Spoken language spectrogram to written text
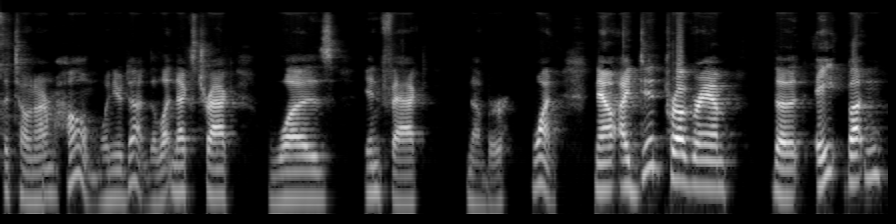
the tone arm home when you're done. The next track was, in fact, number one. Now, I did program the eight button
